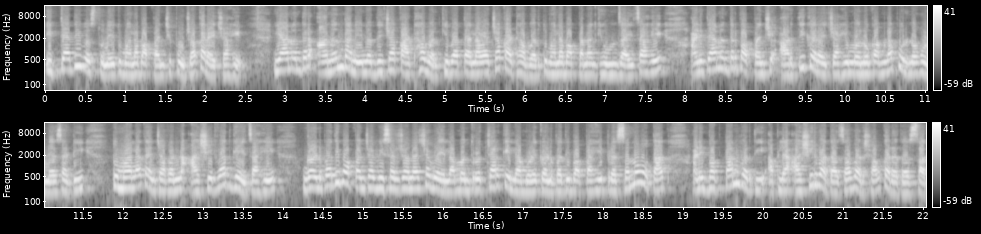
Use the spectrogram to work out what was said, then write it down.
इत्यादी वस्तूने तुम्हाला बाप्पांची पूजा करायची आहे. यानंतर आनंदाने नदीच्या काठावर किंवा तलावाच्या काठावर तुम्हाला बाप्पांना घेऊन जायचं आहे आणि त्यानंतर बाप्पांची आरती करायची आहे. मनोकामना पूर्ण होण्यासाठी तुम्हाला त्यांच्याकडनं आशीर्वाद घ्यायचा आहे. गणपती बाप्पांच्या विसर्जनाच्या वेळेला मंत्रोच्चार केला केल्यामुळे गणपती बाप्पा हे प्रसन्न होतात आणि भक्तांवरती आपल्या आशीर्वादाचा वर्षाव करत असतात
